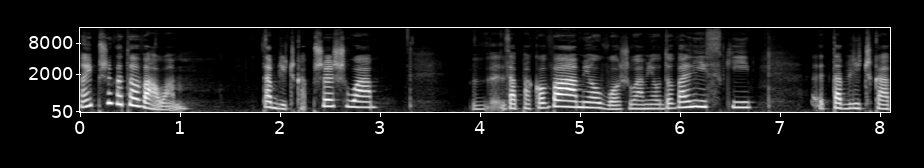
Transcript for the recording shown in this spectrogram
No i przygotowałam. Tabliczka przyszła, zapakowałam ją, włożyłam ją do walizki. Tabliczka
